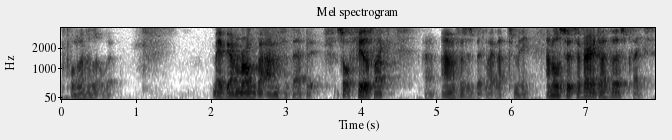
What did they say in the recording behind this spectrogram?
fallen a little bit. Maybe I'm wrong about Ammanford there, but it f- sort of feels like um, Ammanford is a bit like that to me. And also, it's a very diverse place.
